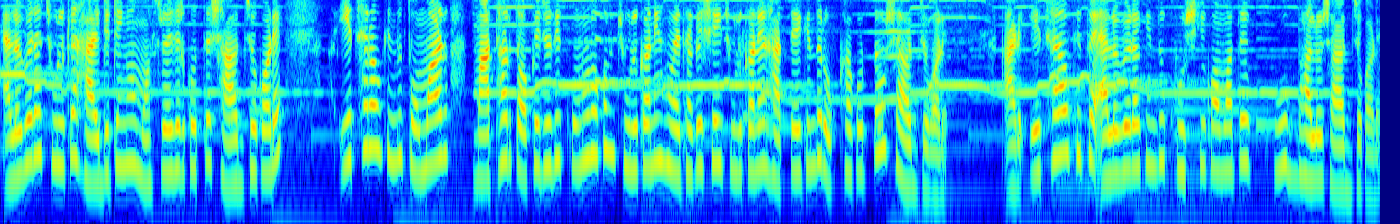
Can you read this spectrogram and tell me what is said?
অ্যালোভেরা চুলকে হাইড্রেটিং ও ময়শ্চারাইজার করতে সাহায্য করে। এছাড়াও কিন্তু তোমার মাথার ত্বকে যদি কোনো রকম চুলকানি হয়ে থাকে, সেই চুলকানির হাত থেকে কিন্তু রক্ষা করতেও সাহায্য করে। আর এছাড়াও কিন্তু অ্যালোভেরা কিন্তু খুশকি কমাতে খুব ভালো সাহায্য করে।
